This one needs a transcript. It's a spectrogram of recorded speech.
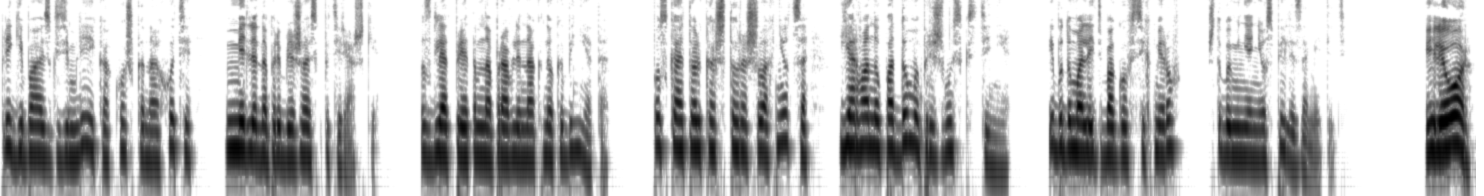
Пригибаюсь к земле и, как кошка на охоте, медленно приближаюсь к потеряшке. Взгляд при этом направлен на окно кабинета. Пускай только штора шелохнется, я рвану под дом и прижмусь к стене. И буду молить богов всех миров, чтобы меня не успели заметить. «Илиор!»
